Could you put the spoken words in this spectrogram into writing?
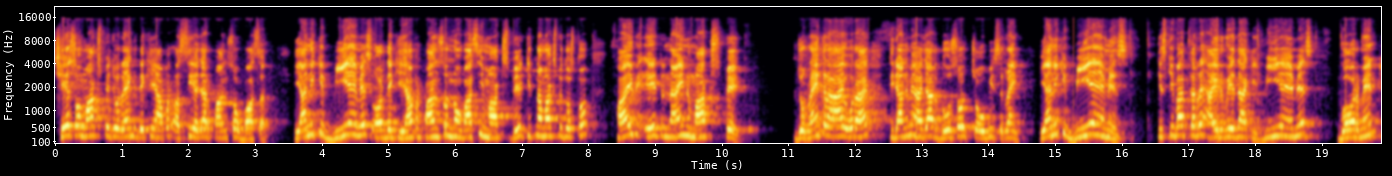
600 मार्क्स पे जो रैंक देखिए, यहाँ पर अस्सी यानी कि बीएमएस और देखिए, यहाँ पर पाँच सौ नौवासी मार्क्स पे, कितना मार्क्स पे दोस्तों? फाइव एट नाइन मार्क्स पे जो रैंक रहा है, वो रहा है तिरानवे हज़ार दो सौ चौबीस रैंक यानी कि बीएमएस किसकी बात कर रहे हैं? आयुर्वेदा की। बीएमएस गवर्नमेंट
